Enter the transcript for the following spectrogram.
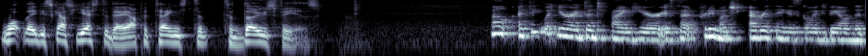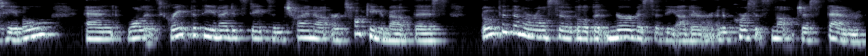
what they discussed yesterday appertains to, to those fears? Well, I think what you're identifying here is that pretty much everything is going to be on the table. And while it's great that the United States and China are talking about this, both of them are also a little bit nervous of the other. And of course, it's not just them.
